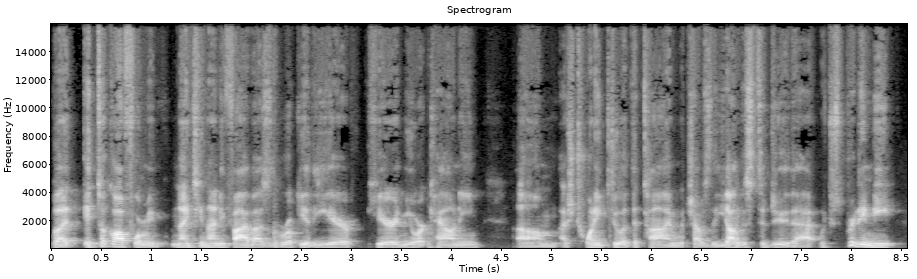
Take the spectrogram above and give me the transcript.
but it took off for me. 1995, I was the rookie of the year here in York County. Um, I was 22 at the time, which I was the youngest to do that, which was pretty neat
